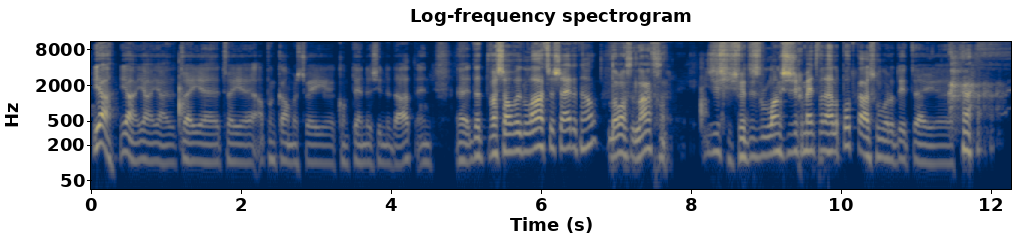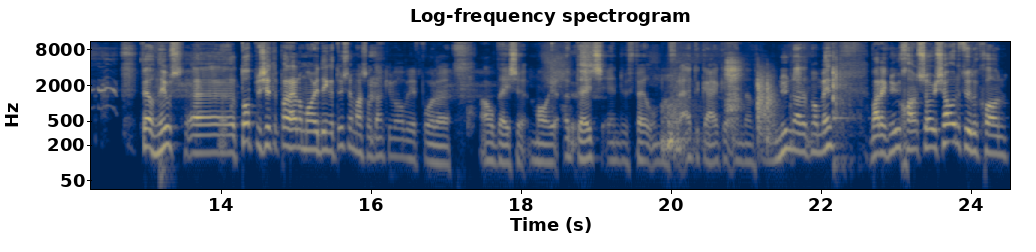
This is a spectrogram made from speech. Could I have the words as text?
Ja, ja, ja, ja. Twee, uh, twee uh, up-and-comers, twee uh, contenders inderdaad. En dat was alweer de laatste, zei dat nou? Dat was de laatste. Jezus, het is het langste segment van de hele podcast geworden, dit. Uh. Veel nieuws. Uh, top, er zitten een paar hele mooie dingen tussen. Marcel, dankjewel weer voor al deze mooie updates. En er veel om vooruit te kijken. En dan gaan we nu naar het moment waar ik nu gewoon sowieso natuurlijk gewoon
